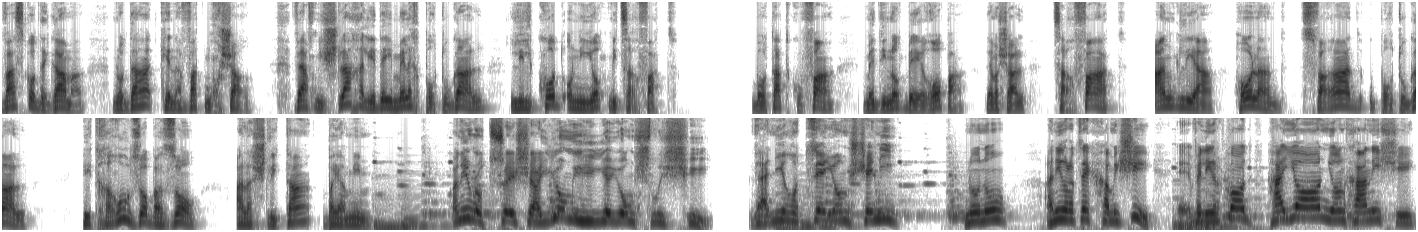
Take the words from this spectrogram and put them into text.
וסקו דה גמא נודע כנווט מוכשר, ואף נשלח על ידי מלך פורטוגל ללכוד אוניות מצרפת. באותה תקופה, מדינות באירופה, למשל צרפת, אנגליה, הולנד, ספרד ופורטוגל, התחרו זו בזו על השליטה בימים. אני רוצה שהיום יהיה יום שלישי. ואני רוצה יום שני. נו, נו, אני רוצה חמישי, ולרקוד היון יון חמישי,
